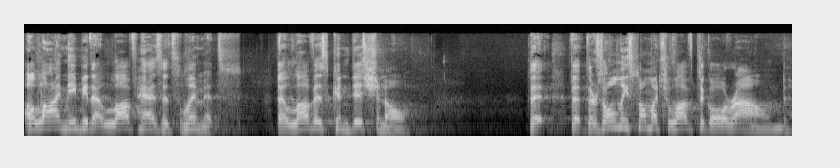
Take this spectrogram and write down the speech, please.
a lie maybe that love has its limits, that love is conditional that, that there's only so much love to go around,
